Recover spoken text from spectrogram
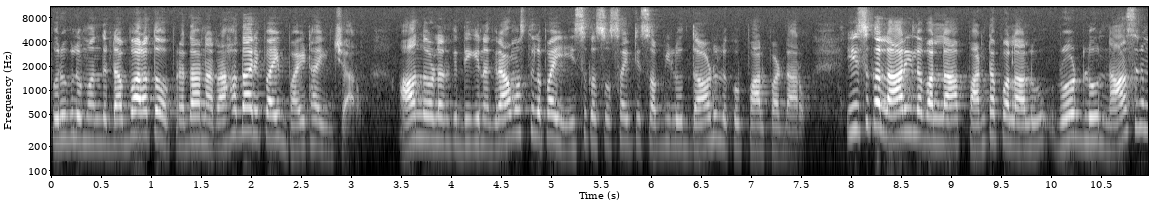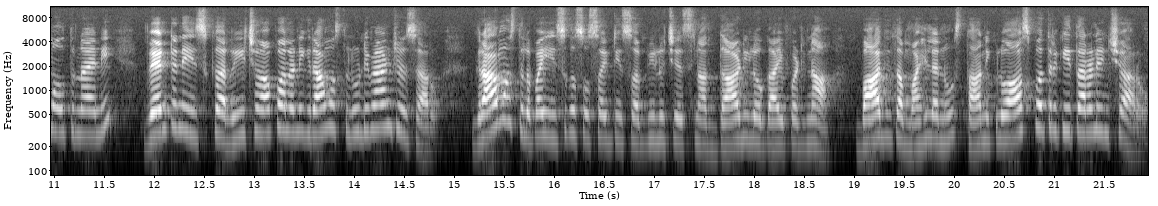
పురుగుల మందు డబ్బాలతో ప్రధాన రహదారిపై బైఠాయించారు. ఆందోళనకు దిగిన గ్రామస్తులపై ఇసుక సొసైటీ సభ్యులు దాడులకు పాల్పడ్డారు ఇసుక లారీల వల్ల పంట పొలాలు రోడ్లు నాశనం అవుతున్నాయని వెంటనే ఇసుక రీచ్ ఆపాలని గ్రామస్తులు డిమాండ్ చేశారు గ్రామస్తులపై ఇసుక సొసైటీ సభ్యులు చేసిన దాడిలో గాయపడిన బాధిత మహిళను స్థానికులు ఆసుపత్రికి తరలించారు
